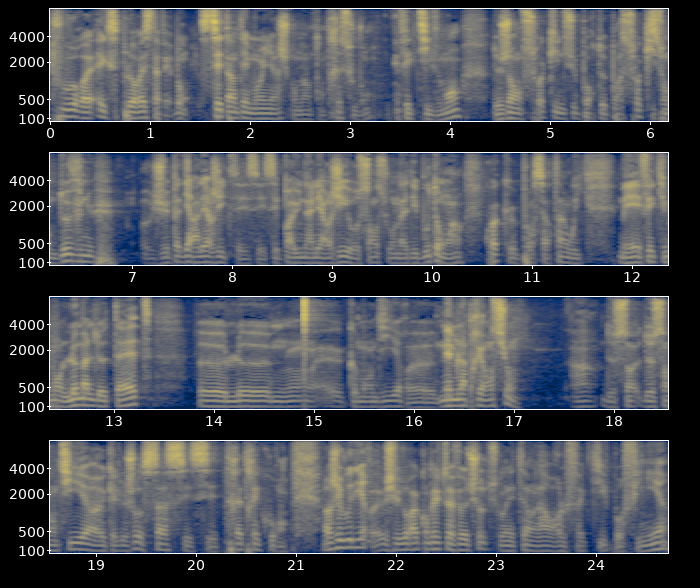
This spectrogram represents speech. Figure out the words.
pour explorer cette affaire. Bon, c'est un témoignage qu'on entend très souvent, effectivement, de gens soit qui ne supportent pas, soit qui sont devenus je ne vais pas dire allergiques, ce n'est pas une allergie au sens où on a des boutons, hein. quoique pour certains oui. Mais effectivement, le mal de tête, le, comment dire, même l'appréhension, Hein, de, sentir quelque chose, ça c'est très très courant. Alors je vais vous dire, je vais vous raconter tout à fait autre chose puisqu'on était en art olfactif pour finir.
